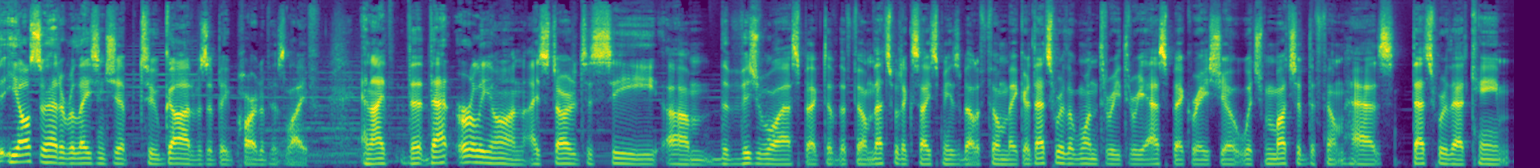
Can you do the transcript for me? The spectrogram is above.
He also had a relationship to God was a big part of his life, and I that that early on I started to see um, the visual aspect of the film. That's what excites me as about a filmmaker. That's where the one three three aspect ratio, which much of the film has, that's where that came,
